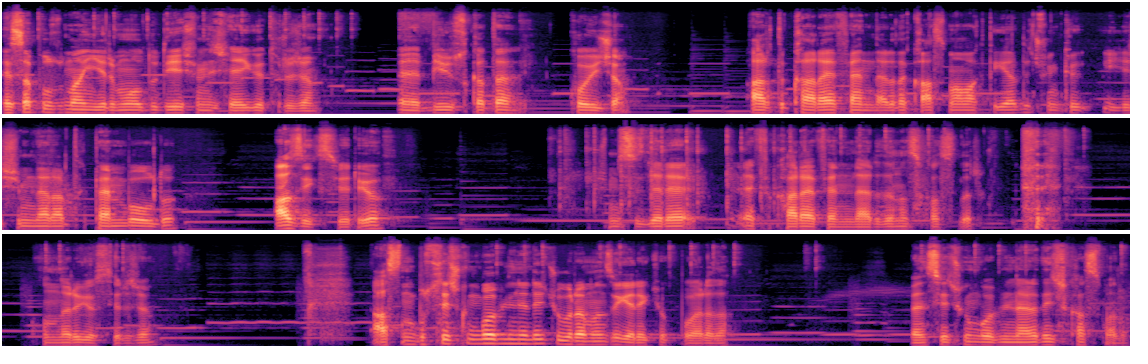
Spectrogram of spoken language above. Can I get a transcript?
Hesap uzman 20 oldu diye şimdi şeye götüreceğim. Ee, bir üst kata koyacağım. Artık kara efendilerde kasma vakti geldi çünkü yeşimler artık pembe oldu. Az X veriyor. Şimdi sizlere F kara efendilerde nasıl kasılır? Onları göstereceğim. Aslında bu seçkin goblinlere hiç uğramanıza gerek yok bu arada. Ben seçkin goblinlerde hiç kasmadım.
